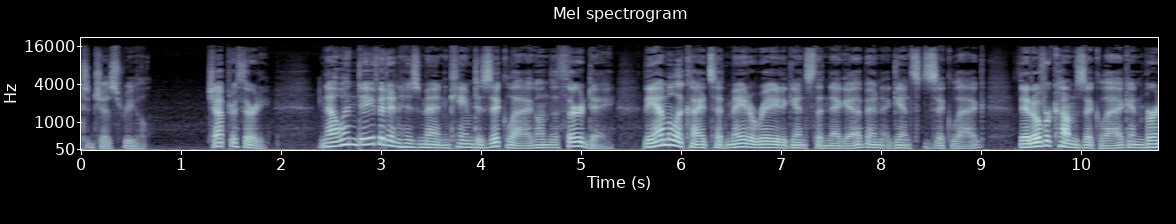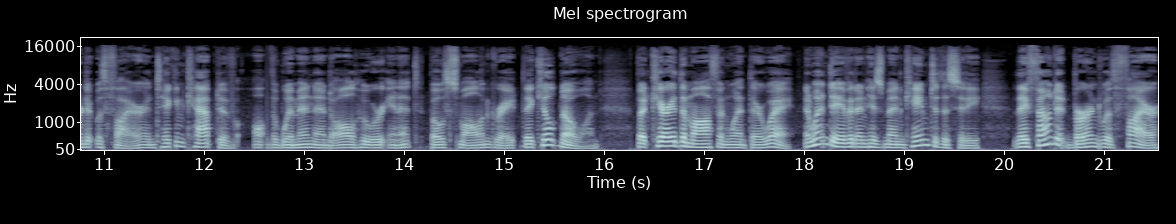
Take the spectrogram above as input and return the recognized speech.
to Jezreel. Chapter 30 Now when David and his men came to Ziklag on the third day, the Amalekites had made a raid against the Negeb and against Ziklag. They had overcome Ziklag and burned it with fire, and taken captive the women and all who were in it, both small and great. They killed no one, but carried them off and went their way. And when David and his men came to the city, they found it burned with fire,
